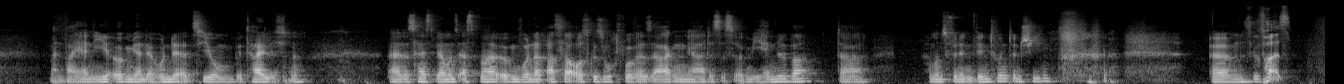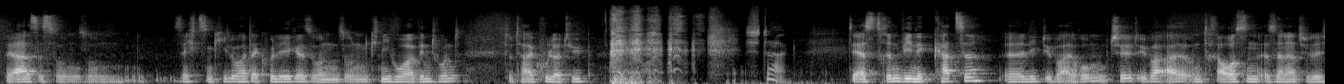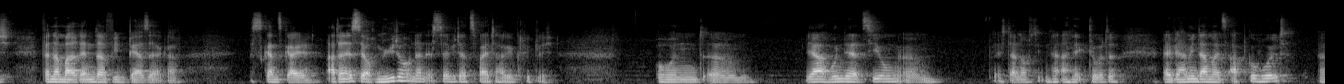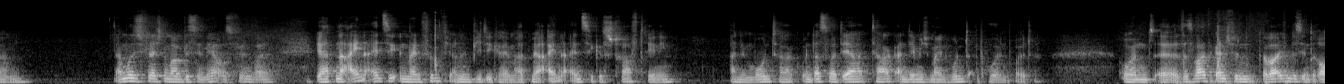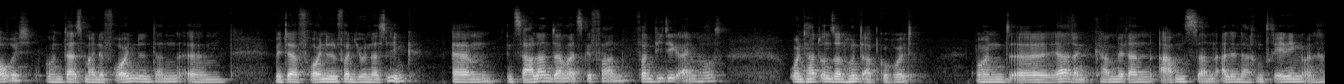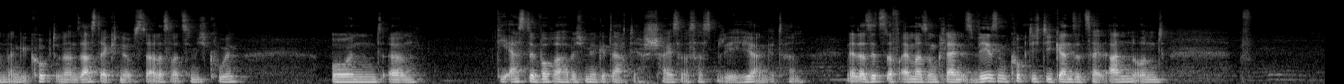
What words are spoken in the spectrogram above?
man war ja nie irgendwie an der Hundeerziehung beteiligt. Ne? Äh, das heißt, wir haben uns erstmal irgendwo eine Rasse ausgesucht, wo wir sagen, ja, das ist irgendwie händelbar. Da haben wir uns für den Windhund entschieden. ähm, für was? Ja, das ist so, so ein 16 Kilo hat der Kollege, so ein, so ein kniehoher Windhund. Total cooler Typ. Stark. Der ist drin wie eine Katze, äh, liegt überall rum, chillt überall und draußen ist er natürlich, wenn er mal rennen darf, wie ein Berserker. Ist ganz geil. Aber dann ist er auch müde und dann ist er wieder zwei Tage glücklich. Und ähm, ja, Hundeerziehung, ähm, vielleicht da noch eine Anekdote. Wir haben ihn damals abgeholt. Ähm, da muss ich vielleicht noch mal ein bisschen mehr ausführen, weil wir hatten ein einzig, in meinen fünf Jahren in Bietigheim hatten wir ein einziges Straftraining an einem Montag und das war der Tag, an dem ich meinen Hund abholen wollte. Und äh, das war ganz schön, da war ich ein bisschen traurig und da ist meine Freundin dann ähm, mit der Freundin von Jonas Link ähm, ins Saarland damals gefahren, von Bietigheim Haus und hat unseren Hund abgeholt. Und äh, ja, dann kamen wir dann abends dann alle nach dem Training und haben dann geguckt und dann saß der Knirps da, das war ziemlich cool. Und ähm, die erste Woche habe ich mir gedacht, ja scheiße, was hast du dir hier angetan? Ne, da sitzt auf einmal so ein kleines Wesen, guckt dich die ganze Zeit an und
